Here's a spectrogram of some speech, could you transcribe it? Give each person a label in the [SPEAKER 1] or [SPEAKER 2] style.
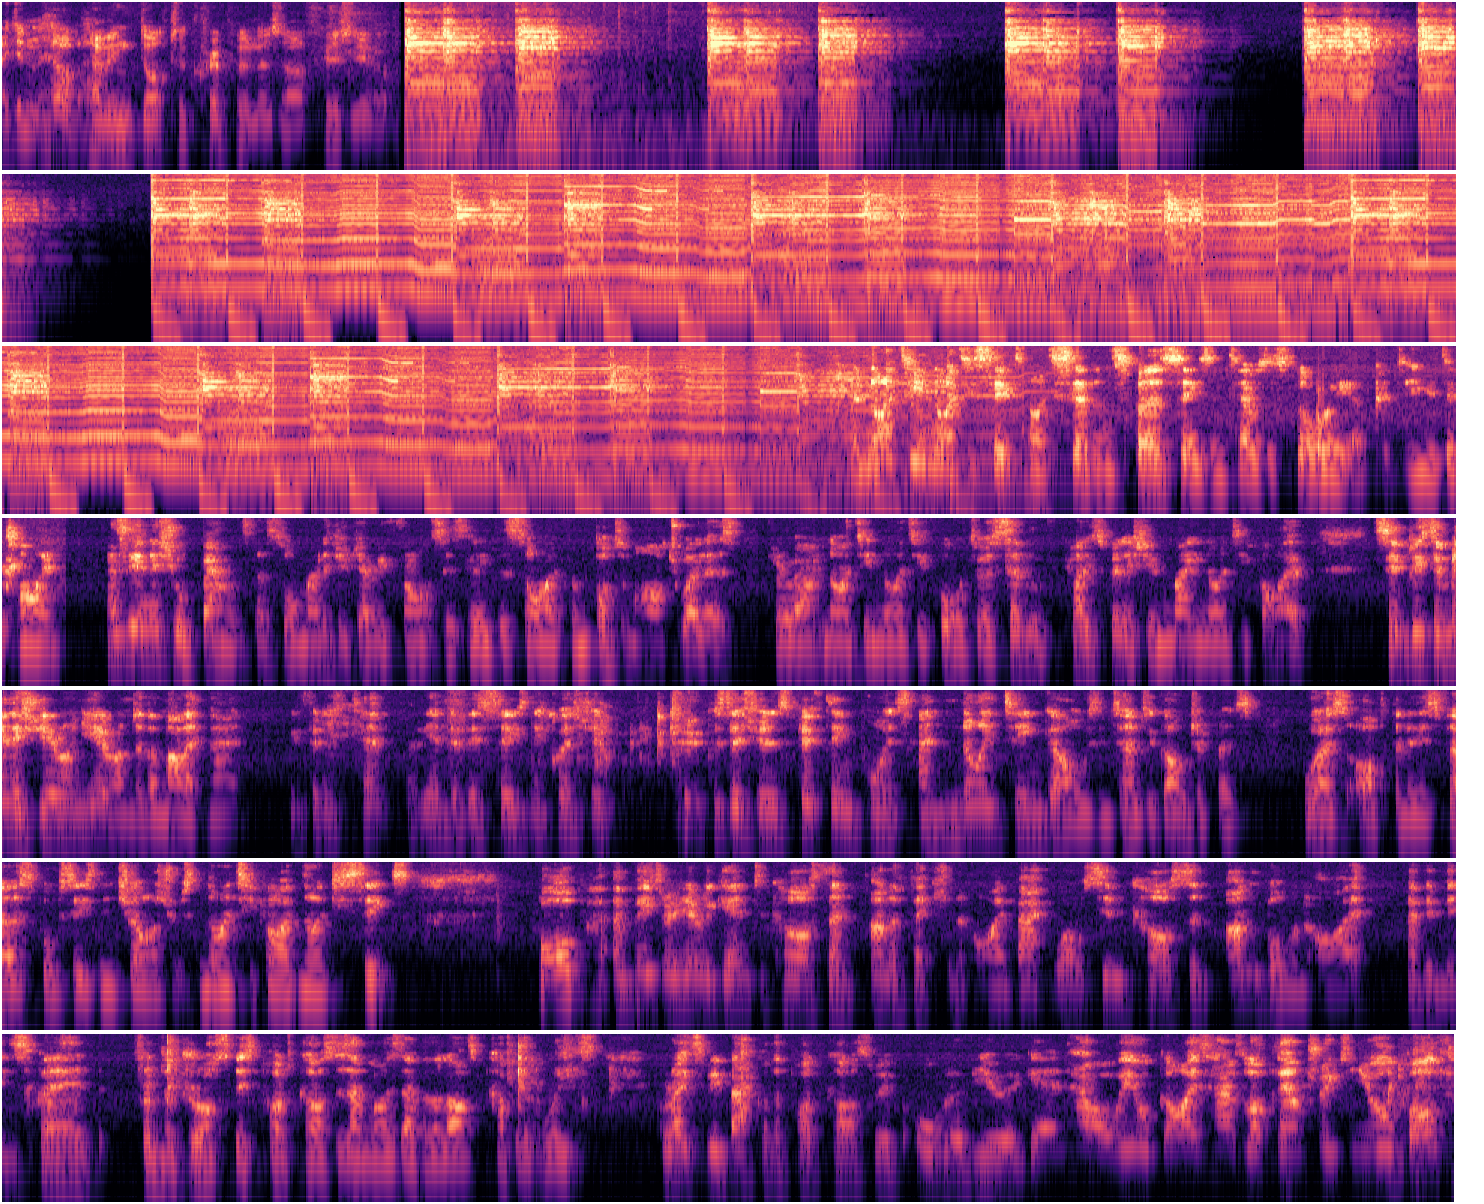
[SPEAKER 1] I didn't help having Dr. Crippen as our physio.
[SPEAKER 2] The 1996-97 Spurs season tells a story of continued decline. As the initial bounce that saw manager Gerry Francis lead the side from bottom half dwellers throughout 1994 to a seventh place finish in May 95 simply diminished year on year under the mullet man. We finished 10th at the end of this season in question, two positions, 15 points, and 19 goals in terms of goal difference, worse off than in his first full season in charge, which was 95 96. Bob and Peter are here again to cast an unaffectionate eye back, while Sim casts an unborn eye, having been spared from the dross this podcast has analysed over the last couple of weeks. Great to be back on the podcast with all of you again. How are we all, guys? How's lockdown treating you all, Bob?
